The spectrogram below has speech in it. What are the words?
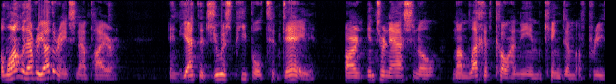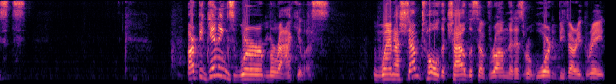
along with every other ancient empire, and yet the Jewish people today are an international Mamlechet Kohanim, kingdom of priests. Our beginnings were miraculous. When Hashem told the childless Avram that his reward would be very great,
